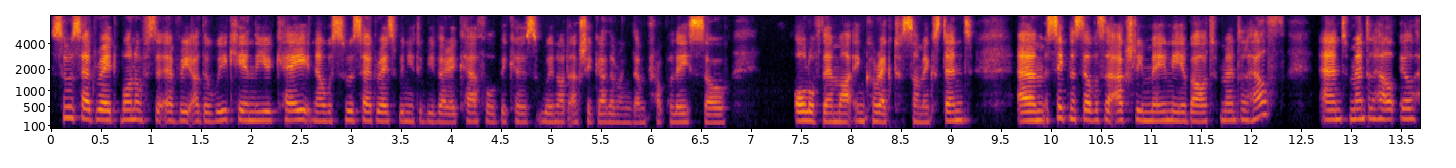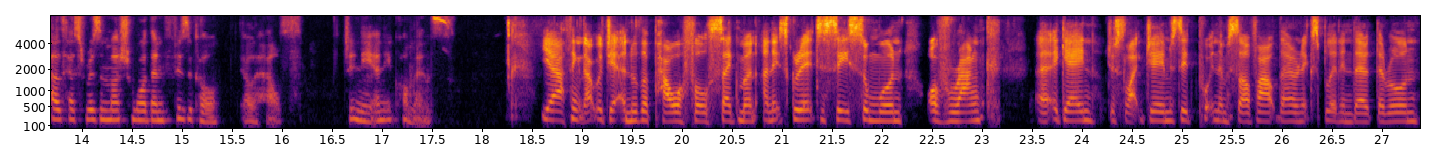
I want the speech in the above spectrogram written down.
Suicide rate one of the every other week here in the UK. Now with suicide rates, we need to be very careful because we're not actually gathering them properly. So all of them are incorrect to some extent. Um, sickness levels are actually mainly about mental health, and mental health ill health has risen much more than physical ill health. Ginny, any comments? Yeah, I think that was yet another powerful segment, and it's great to see someone of rank uh, again, just like James did, putting themselves out there and explaining their their own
